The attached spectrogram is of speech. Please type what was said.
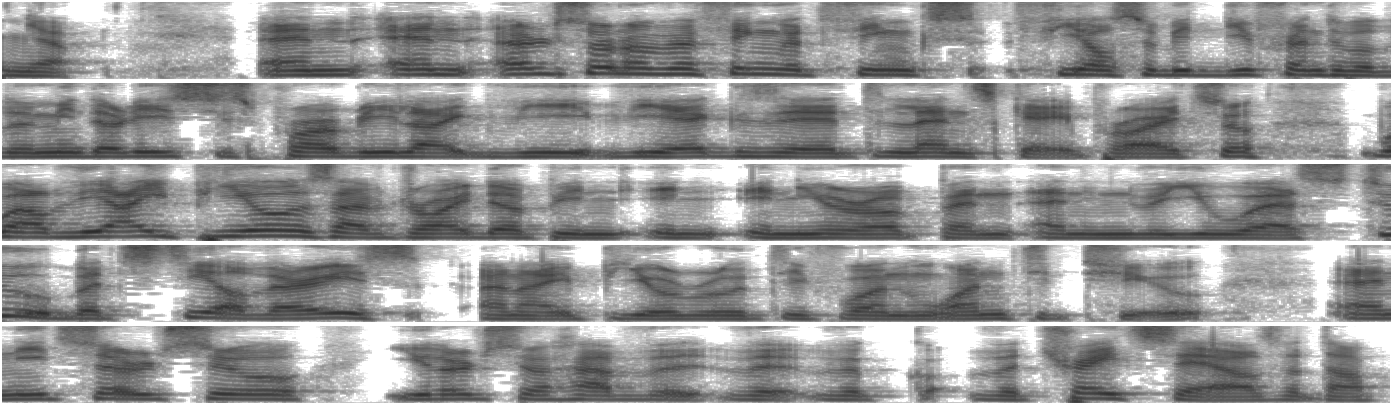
Yeah, and and also another thing that things feels a bit different about the Middle East is probably like the the exit landscape, right? So, well, the IPOs have dried up in in, in Europe and, and in the US too, but still there is an IPO route if one wanted to, and it's also you also have the the, the, the trade sales that are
